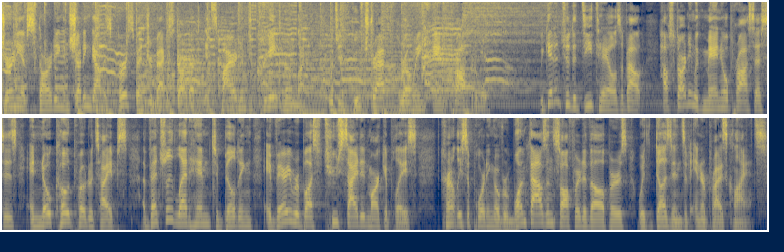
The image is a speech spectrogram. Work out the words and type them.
journey of starting and shutting down his first venture backed startup inspired him to create Moonlight, which is bootstrapped, growing, and profitable. We get into the details about how starting with manual processes and no code prototypes eventually led him to building a very robust two sided marketplace, currently supporting over 1,000 software developers with dozens of enterprise clients.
